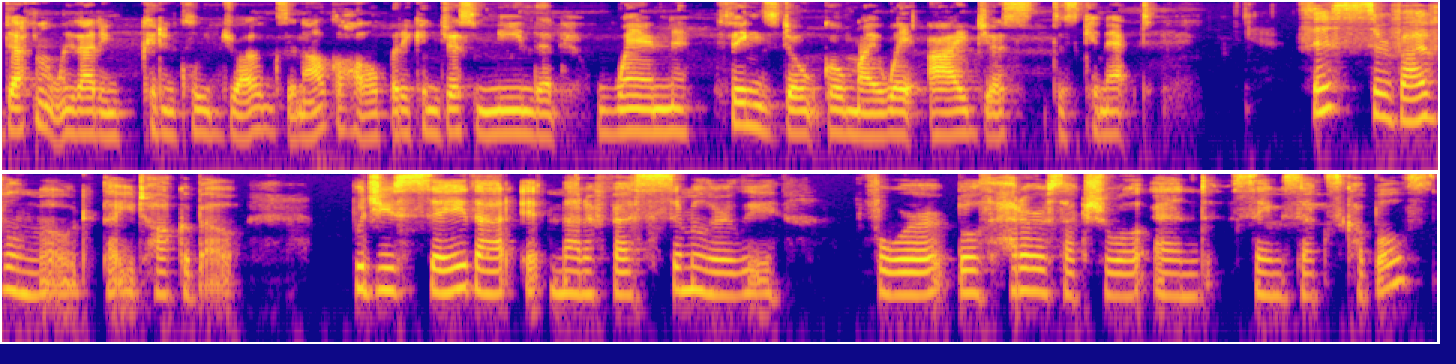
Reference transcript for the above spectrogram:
definitely that in, could include drugs and alcohol but it can just mean that when things don't go my way i just disconnect this survival mode that you talk about would you say that it manifests similarly for both heterosexual and same-sex couples?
